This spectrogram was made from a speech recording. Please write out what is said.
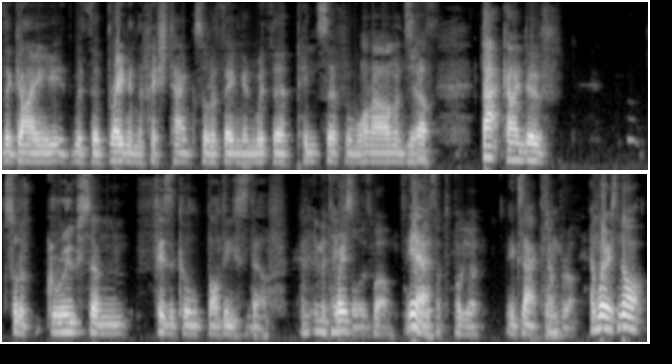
the guy with the brain in the fish tank sort of thing and with the pincer for one arm and Yes. stuff. That kind of sort of gruesome physical body stuff. And imitatable as well. Yeah. You just have to pull your Exactly. jumper up. And where it's not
